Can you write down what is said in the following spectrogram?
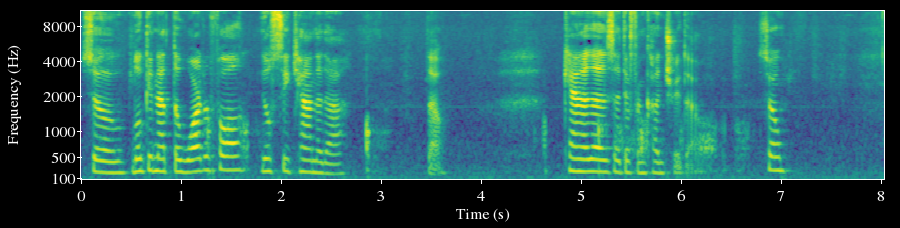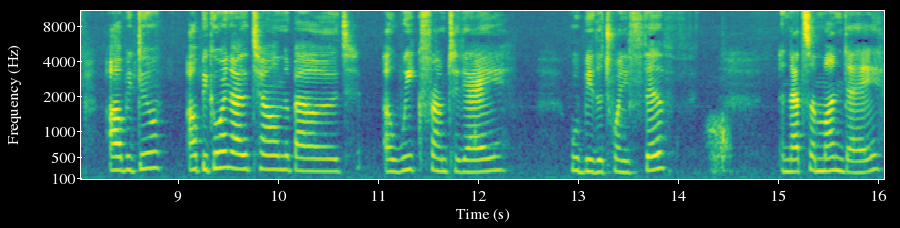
so looking at the waterfall, you'll see Canada though. Canada is a different country though. So I'll be doing I'll be going out of town about a week from today. Will be the 25th and that's a Monday.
